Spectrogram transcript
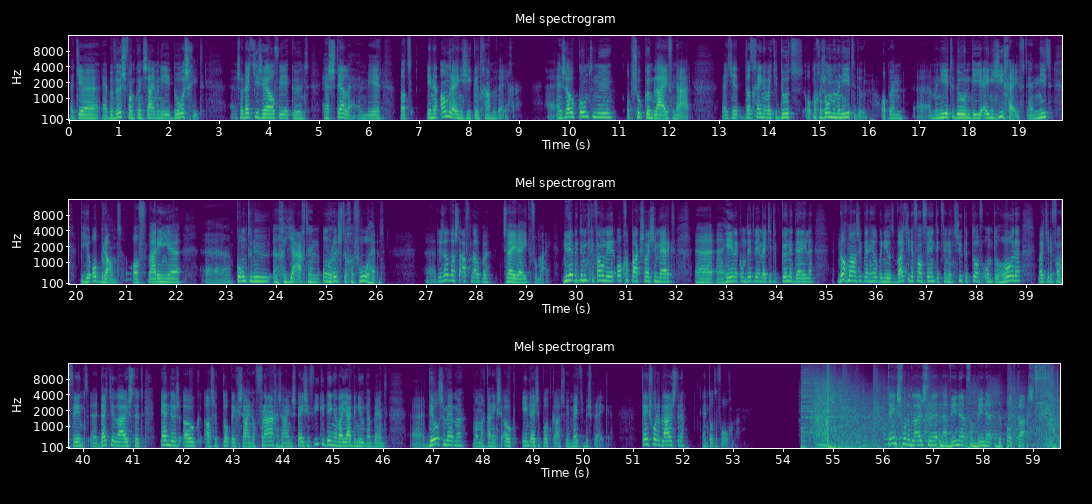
Dat je er bewust van kunt zijn wanneer je doorschiet. Uh, zodat je jezelf weer kunt herstellen en weer wat in een andere energie kunt gaan bewegen. Uh, en zo continu op zoek kunt blijven naar, weet je, datgene wat je doet op een gezonde manier te doen. Op een uh, manier te doen die je energie geeft en niet die je opbrandt. Of waarin je uh, continu een gejaagd en onrustig gevoel hebt. Uh, dus dat was de afgelopen twee weken voor mij. Nu heb ik de microfoon weer opgepakt, zoals je merkt. Heerlijk om dit weer met je te kunnen delen. Nogmaals, ik ben heel benieuwd wat je ervan vindt. Ik vind het super tof om te horen wat je ervan vindt, dat je luistert. En dus ook als er topics zijn of vragen zijn, specifieke dingen waar jij benieuwd naar bent. deel ze met me, want dan kan ik ze ook in deze podcast weer met je bespreken. Thanks voor het luisteren en tot de volgende. Thanks voor het luisteren naar Winnen van Binnen, de podcast.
